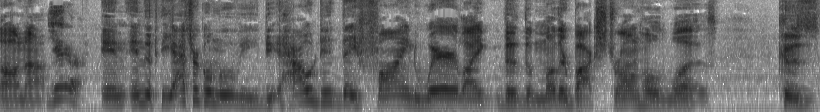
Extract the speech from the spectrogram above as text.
Oh no. Yeah. in in the theatrical movie do, how did they find where like the the mother box stronghold was because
